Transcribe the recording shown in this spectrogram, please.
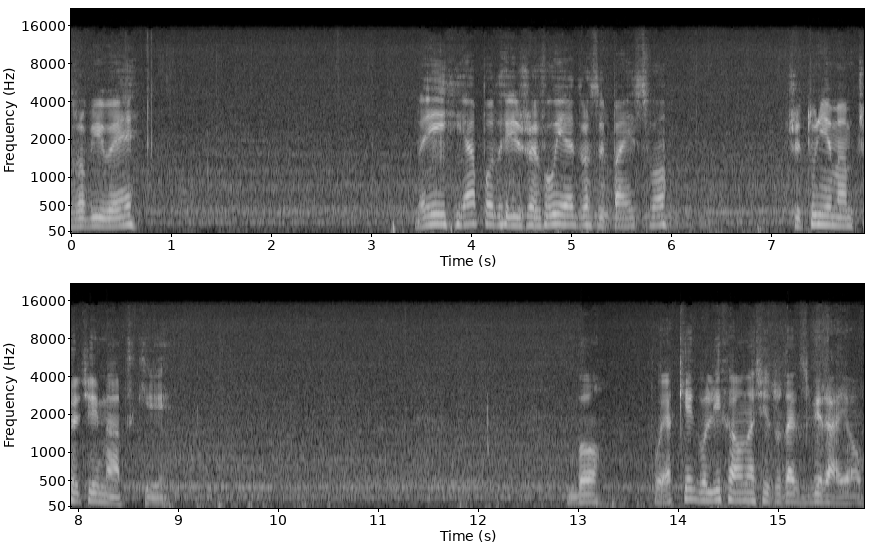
zrobiły. No i ja podejrzewuję, drodzy Państwo, czy tu nie mam trzeciej matki. Bo po jakiego licha one się tu tak zbierają?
